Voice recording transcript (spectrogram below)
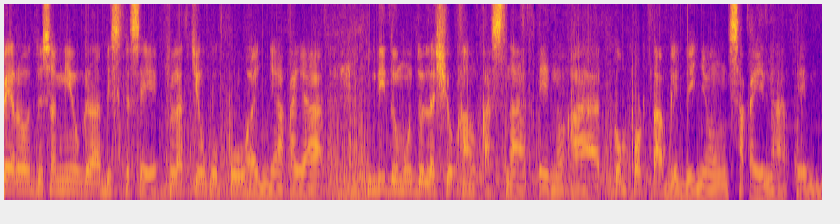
Pero do sa Mio Gravis kasi, flat yung upuan niya kaya hindi dumudulas yung angkas natin no, at komportable din yung sakay natin.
